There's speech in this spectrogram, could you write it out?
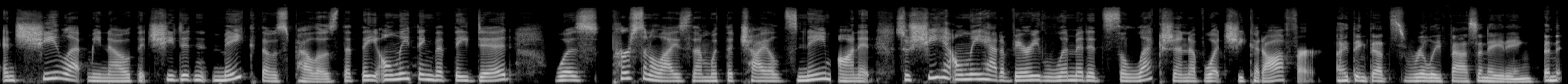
and she let me know that she didn't make those pillows, that the only thing that they did was personalize them with the child's name on it. So she only had a very limited selection of what she could offer. I think that's really fascinating. And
